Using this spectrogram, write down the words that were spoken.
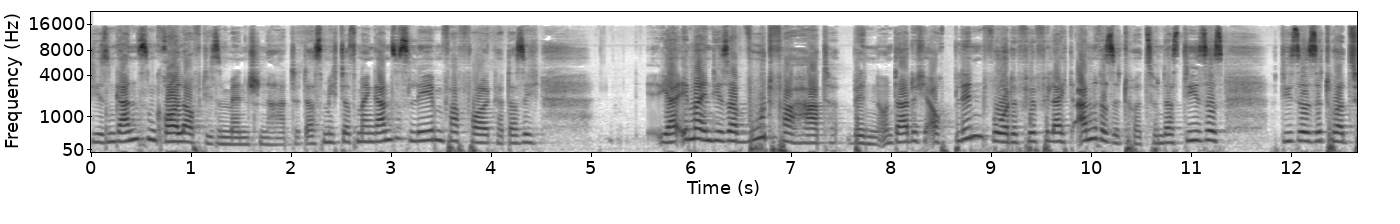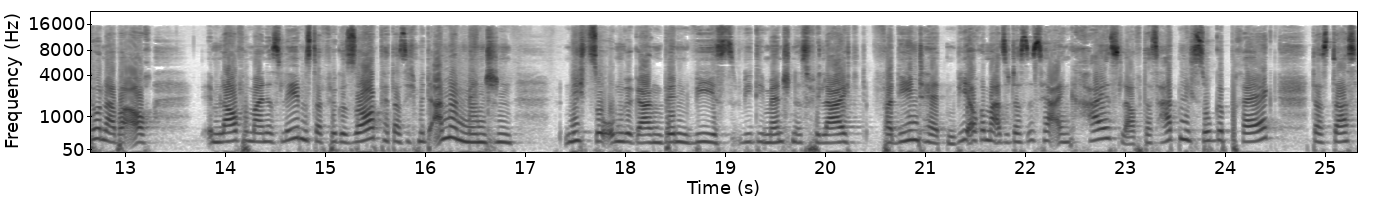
diesen ganzen Groll auf diesen Menschen hatte, dass mich das mein ganzes Leben verfolgt hat, dass ich ja immer in dieser Wut verharrt bin und dadurch auch blind wurde für vielleicht andere Situationen, dass dieses, diese Situation aber auch im Laufe meines Lebens dafür gesorgt hat, dass ich mit anderen Menschen nicht so umgegangen bin, wie es, wie die Menschen es vielleicht verdient hätten, wie auch immer. Also das ist ja ein Kreislauf. Das hat mich so geprägt, dass das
